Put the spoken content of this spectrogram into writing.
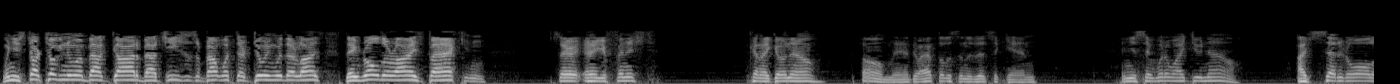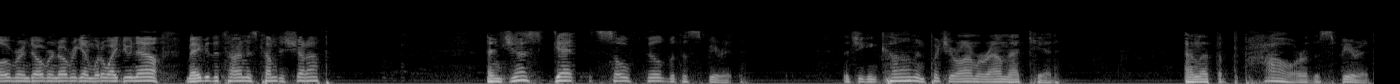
When you start talking to them about God, about Jesus, about what they're doing with their lives, they roll their eyes back and say, Are you finished? Can I go now? Oh man, do I have to listen to this again? And you say, What do I do now? I've said it all over and over and over again. What do I do now? Maybe the time has come to shut up and just get so filled with the Spirit that you can come and put your arm around that kid and let the power of the Spirit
